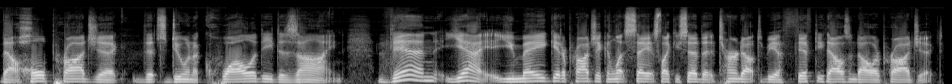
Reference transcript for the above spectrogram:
that whole project that's doing a quality design. Then, yeah, you may get a project, and let's say it's like you said, that it turned out to be a $50,000 project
